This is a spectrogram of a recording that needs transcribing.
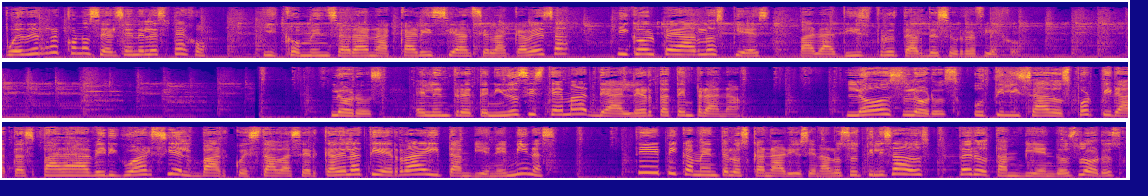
pueden reconocerse en el espejo y comenzarán a acariciarse la cabeza y golpear los pies para disfrutar de su reflejo. Loros, el entretenido sistema de alerta temprana. Los loros, utilizados por piratas para averiguar si el barco estaba cerca de la tierra y también en minas. Típicamente los canarios eran los utilizados, pero también los loros,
